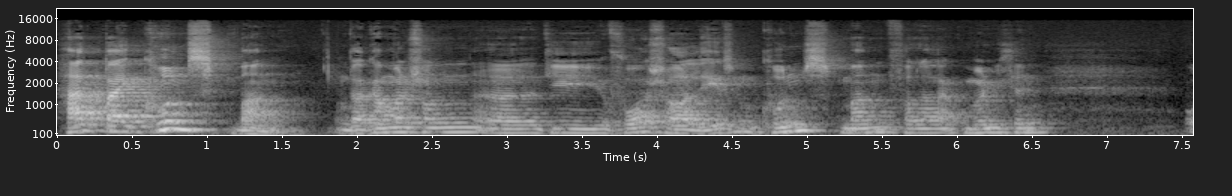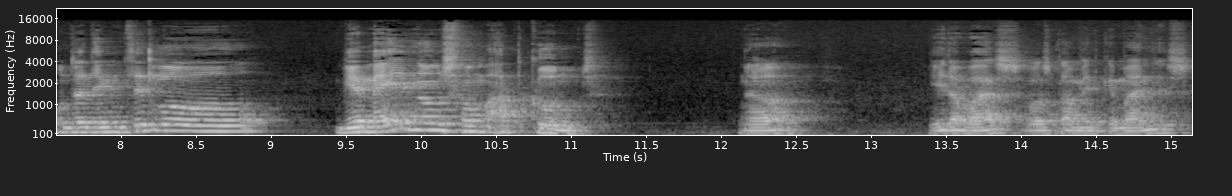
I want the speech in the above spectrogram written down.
hat bei Kunstmann und da kann man schon äh, die Vorschau lesen, Kunstmann Verlag München, unter dem Titel Wir melden uns vom Abgrund. Ja, jeder weiß, was damit gemeint ist.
